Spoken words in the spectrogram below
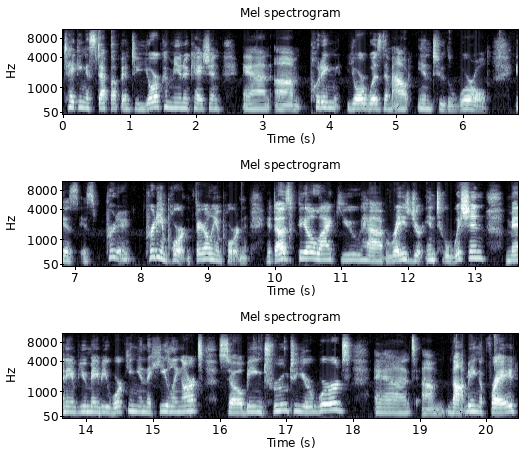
taking a step up into your communication and um, putting your wisdom out into the world is is pretty pretty important, fairly important. It does feel like you have raised your intuition. Many of you may be working in the healing arts, so being true to your words and um, not being afraid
